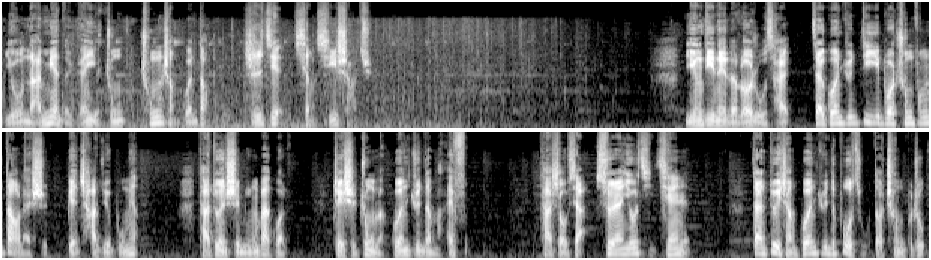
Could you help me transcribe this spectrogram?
由南面的原野中冲上官道，直接向西杀去。营地内的罗汝才在官军第一波冲锋到来时，便察觉不妙。他顿时明白过来，这是中了官军的埋伏。他手下虽然有几千人，但对上官军的部族都撑不住，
